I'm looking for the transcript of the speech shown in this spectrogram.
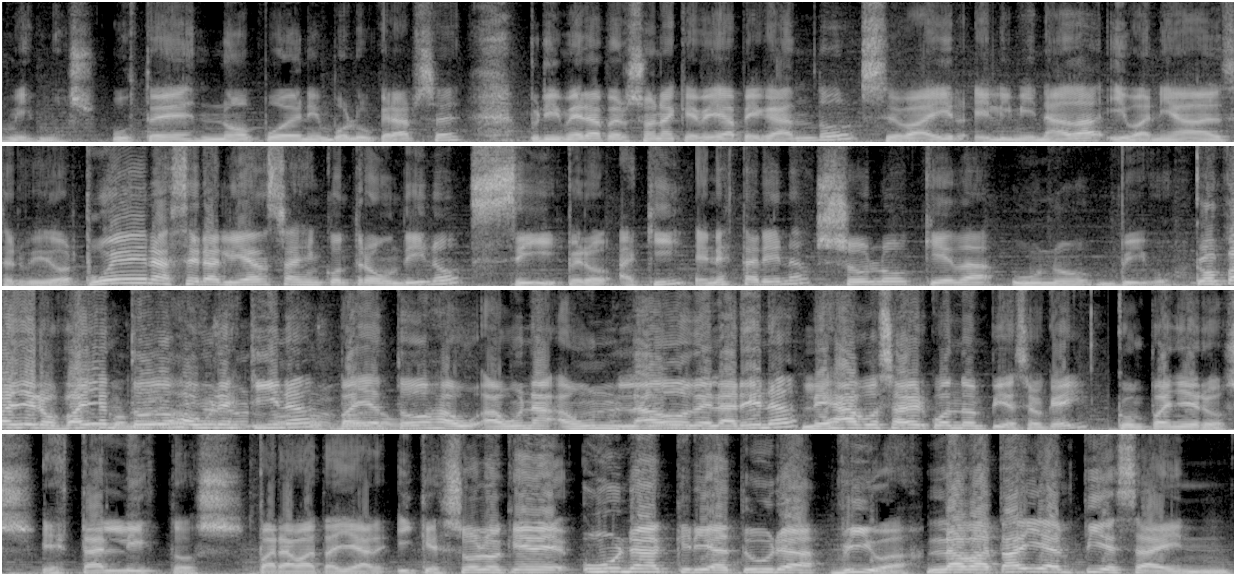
mismos. Ustedes no pueden involucrarse. Primera persona que vea pegando se va a ir eliminada y baneada del servidor. ¿Pueden hacer alianzas en contra de un dino? Sí, pero aquí, en esta arena, solo queda uno vivo. Compañeros, vayan todos a una esquina, vayan todos a, una, a un lado de la arena. Les hago saber cuándo empiece, ¿ok? Compañeros, están listos para batallar y que solo quede una criatura viva. La batalla empieza en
